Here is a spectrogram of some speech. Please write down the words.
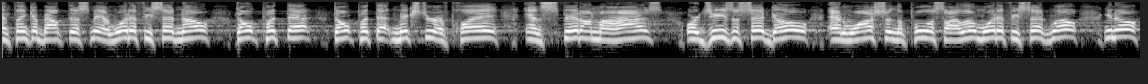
and think about this man. What if he said, No, don't put that, don't put that mixture of clay and spit on my eyes? Or Jesus said, Go and wash in the pool of Siloam. What if he said, Well, you know,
